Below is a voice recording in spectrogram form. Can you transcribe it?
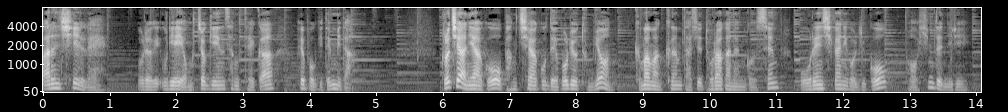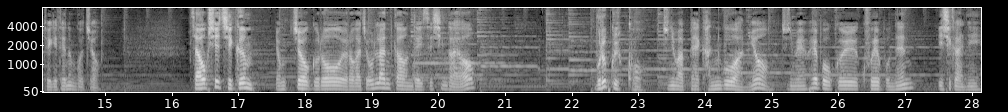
빠른 시일 내에 우리- 우리의 영적인 상태가 회복이 됩니다. 그렇지 아니하고 방치하고 내버려 두면 그만큼 다시 돌아가는 것은 오랜 시간이 걸리고 더 힘든 일이 되게 되는 거죠. 자, 혹시 지금 영적으로 여러 가지 혼란 가운데 있으신가요? 무릎 꿇고 주님 앞에 간구하며 주님의 회복을 구해보는 이 시간이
